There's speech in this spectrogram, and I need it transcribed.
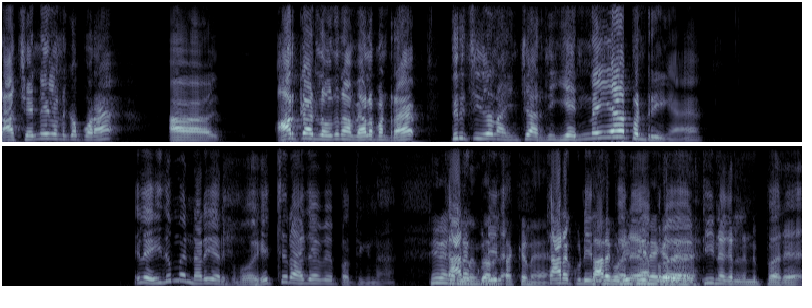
நான் சென்னையில் நிற்க போகிறேன் ஆற்காட்டில் வந்து நான் வேலை பண்ணுறேன் திருச்சியில் நான் இன்சார்ஜ். என்னையா பண்ணுறீங்க இல்லை இது மாதிரி நிறைய இருக்கு. இப்போ ஹெச் ராஜாவே பார்த்தீங்கன்னா காரைக்குடியில- காரைக்குடி, டி நகர்ல நிப்பாரு.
